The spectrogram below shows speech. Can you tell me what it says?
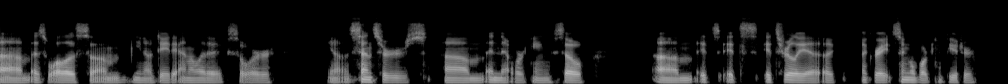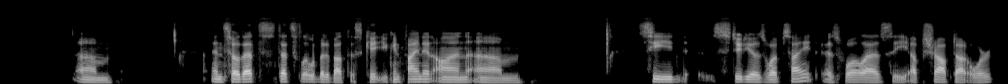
um, as well as some you know data analytics or you know sensors um, and networking. So um, it's it's it's really a, a great single board computer. Um, and so that's that's a little bit about this kit. You can find it on um, Seeed Studio's website as well as the upshop.org.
